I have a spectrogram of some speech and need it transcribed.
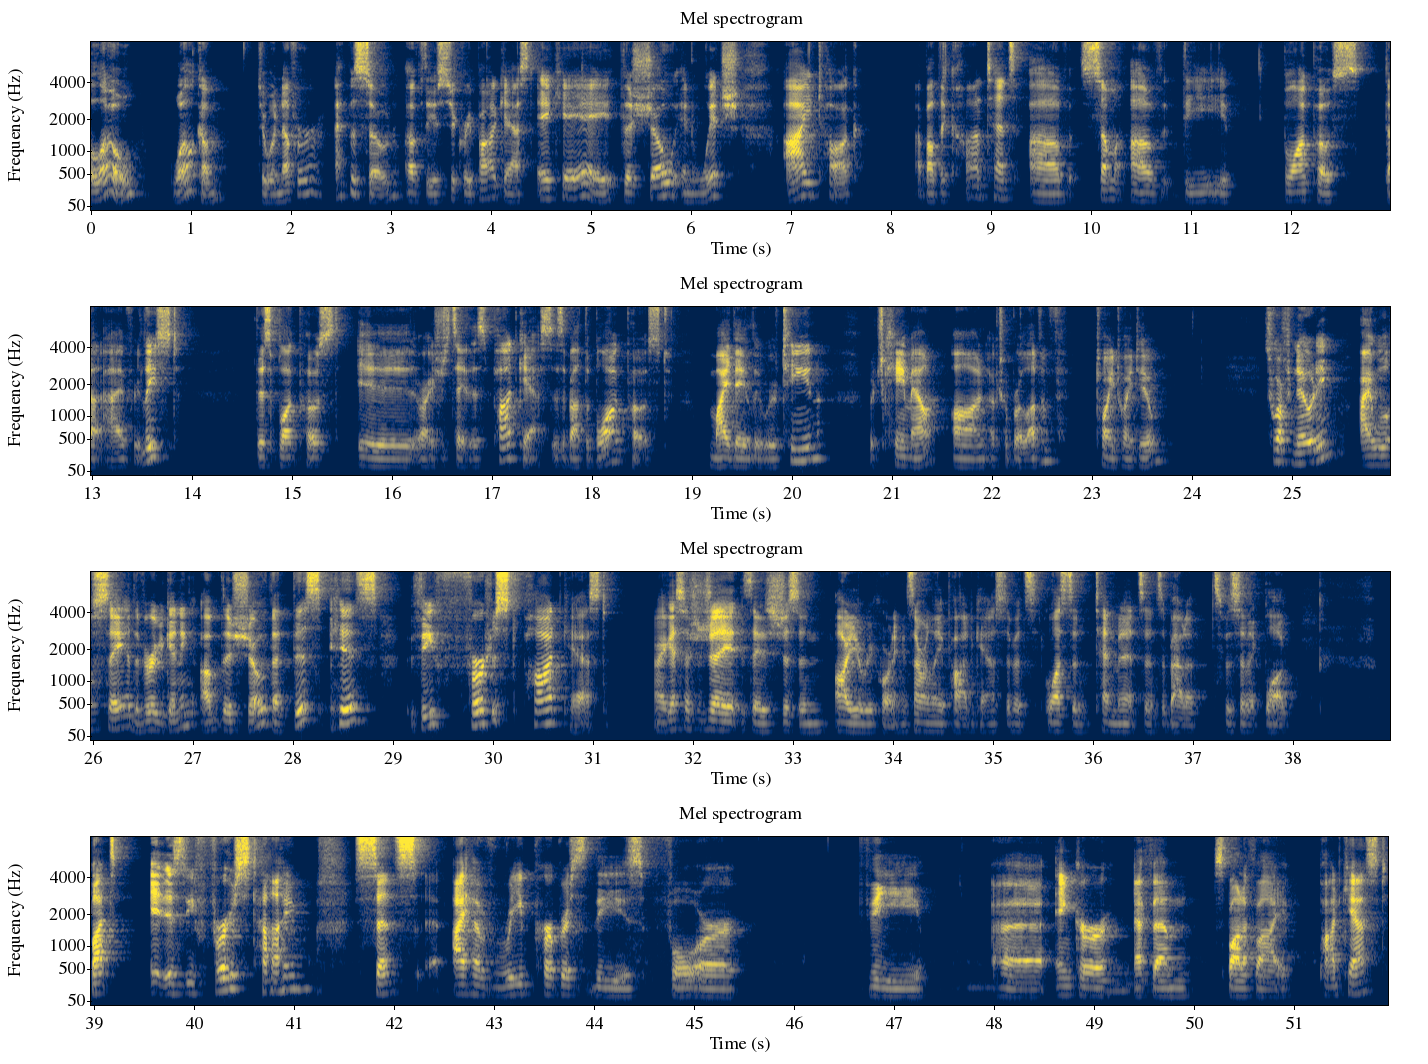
Hello, welcome to another episode of the Astukari Podcast, aka the show in which I talk about the content of some of the blog posts that I've released. This blog post is, or I should say, this podcast is about the blog post, My Daily Routine, which came out on October 11th, 2022. It's worth noting, I will say at the very beginning of this show, that this is the first podcast. I guess I should say, it's just an audio recording. It's not really a podcast if it's less than 10 minutes and it's about a specific blog. But it is the first time since I have repurposed these for the uh, Anchor FM Spotify podcast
